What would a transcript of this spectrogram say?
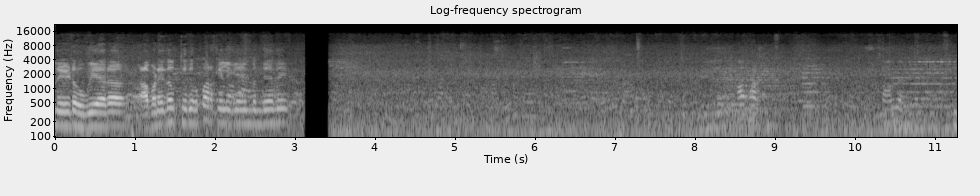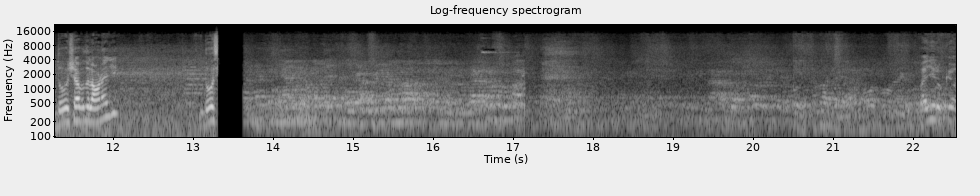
ਲੇਟ ਹੋ ਗਏ ਯਾਰ, ਆਪਣੇ ਤਾਂ ਉੱਥੇ ਦੇਖੋ ਭਰ ਕੇ ਲੈ ਕੇ ਆਏ ਬੰਦਿਆਂ ਦੇ। ਦੋ ਸ਼ਬਦ ਲਾਉਣੇ ਜੀ। ਦੋ ਭਾਈ ਰੁਕਿਓ।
